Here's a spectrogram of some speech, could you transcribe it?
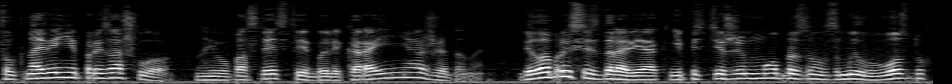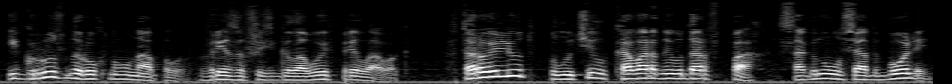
Столкновение произошло, но его последствия были крайне неожиданны. Белобрысый здоровяк непостижимым образом взмыл в воздух и грузно рухнул на пол, врезавшись головой в прилавок. Второй люд получил коварный удар в пах, согнулся от боли,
